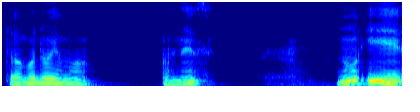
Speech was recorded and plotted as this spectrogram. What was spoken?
То будуємо вниз. Ну і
